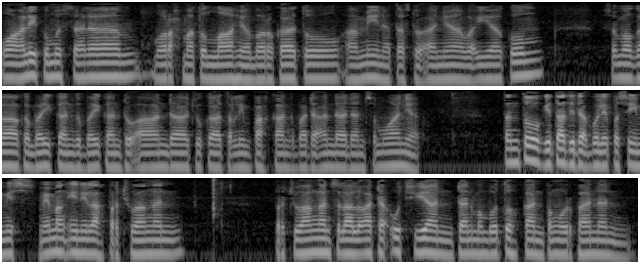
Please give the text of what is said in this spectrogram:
Waalaikumsalam warahmatullahi wabarakatuh. Amin atas doanya wa iyyakum. Semoga kebaikan-kebaikan doa Anda juga terlimpahkan kepada Anda dan semuanya. Tentu kita tidak boleh pesimis. Memang inilah perjuangan. Perjuangan selalu ada ujian dan membutuhkan pengorbanan.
